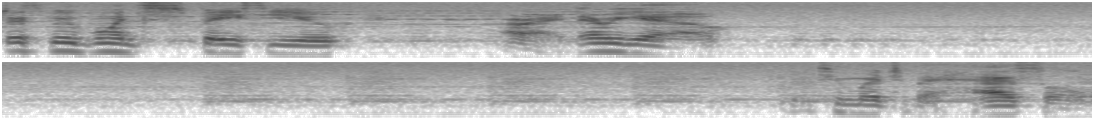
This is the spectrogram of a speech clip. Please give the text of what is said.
Just move one space, you. Alright, there we go. Much of a hassle.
